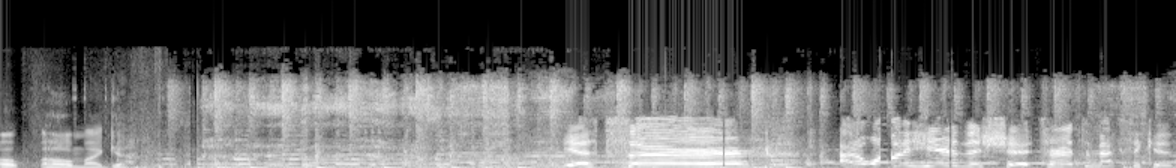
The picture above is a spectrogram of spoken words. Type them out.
Oh, oh my god. Yes, sir. I don't want to hear this shit. Turn it to Mexican.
